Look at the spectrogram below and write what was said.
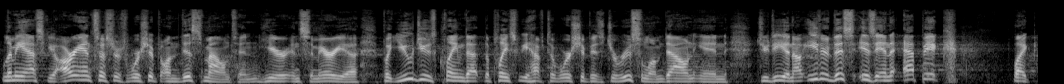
Let me ask you our ancestors worshiped on this mountain here in Samaria, but you Jews claim that the place we have to worship is Jerusalem down in Judea. Now, either this is an epic, like,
